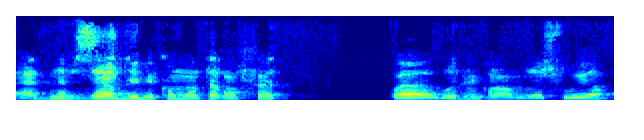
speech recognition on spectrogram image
عندنا بزاف ديال les commentaires en fait بغيت نقراهم غير شوية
